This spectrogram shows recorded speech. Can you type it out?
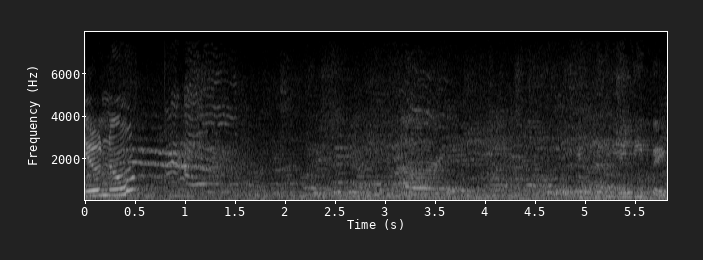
You don't know? it's a mini pig.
